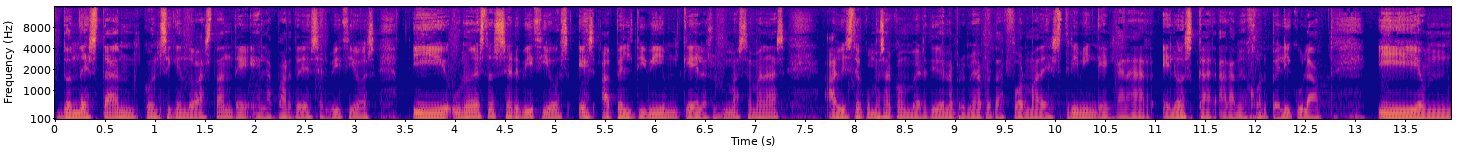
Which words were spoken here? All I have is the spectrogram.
¿dónde están consiguiendo bastante? En la parte de servicios. Y uno de estos servicios es Apple TV, que en las últimas semanas ha visto cómo se ha convertido en la primera plataforma de streaming en ganar el Oscar a la mejor película. Y mm,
